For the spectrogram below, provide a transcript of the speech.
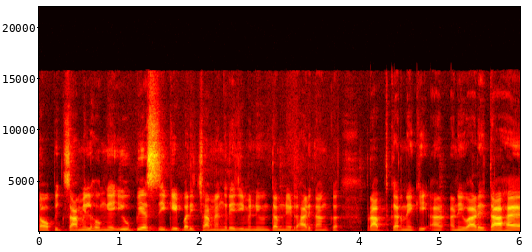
टॉपिक शामिल होंगे। यूपीएससी की परीक्षा में अंग्रेज़ी में न्यूनतम निर्धारित अंक प्राप्त करने की अनिवार्यता है।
